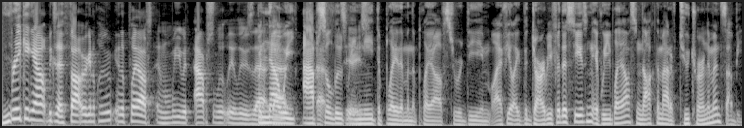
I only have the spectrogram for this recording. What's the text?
freaking out because I thought we were gonna play in the playoffs and we would absolutely lose that. but now that- we absolutely need to play them in the playoffs to redeem. I feel like the derby for this season. If we playoffs and knock them out of two tournaments, I'll be.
